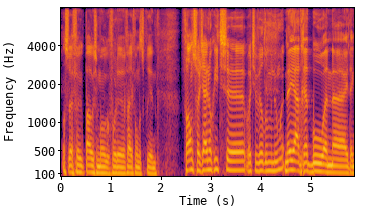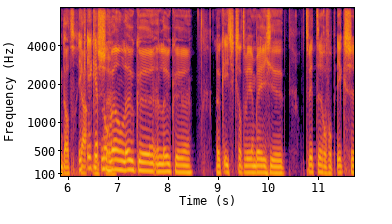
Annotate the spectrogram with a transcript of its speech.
Als we even pauze mogen voor de 500 sprint. Frans, had jij nog iets eh, wat je wilde benoemen? Nee, ja, het Red Bull en eh, ik denk dat. Ik, ja, ik dus, heb nog eh, wel een leuke, een leuke, leuk iets. Ik zat weer een beetje op Twitter of op X eh,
